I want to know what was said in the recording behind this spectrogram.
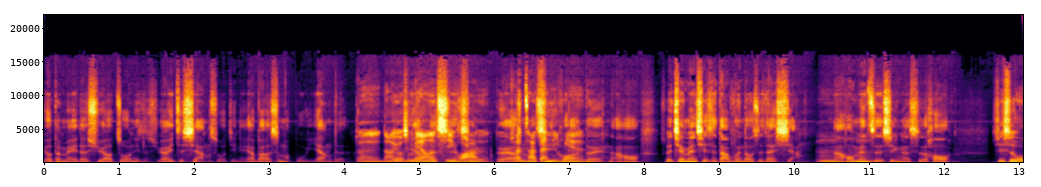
有的没的需要做，你只需要一直想说今年要不要什么不一样的？对，然后有什么样的计划？对啊，穿插在里面。对，然后所以前面其实大部分都是在想，嗯，然后后面执行的时候，嗯、其实我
